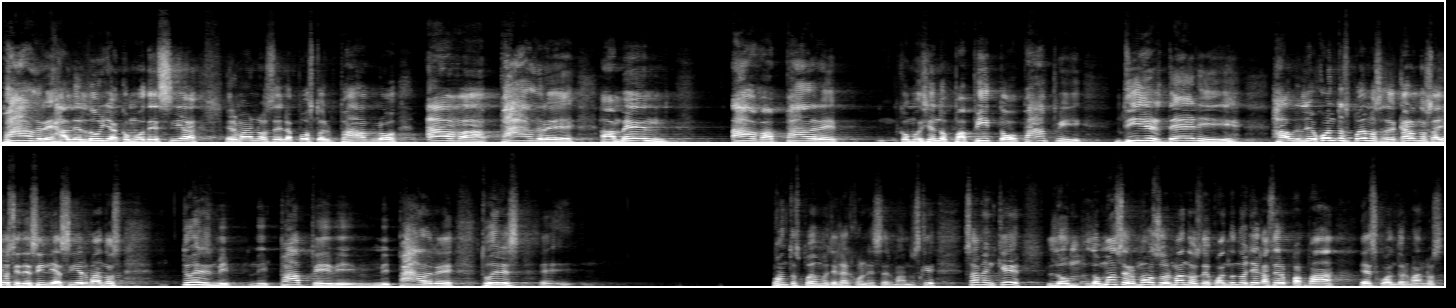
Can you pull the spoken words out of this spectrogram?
Padre, aleluya, como decía, hermanos, el apóstol Pablo, Abba, Padre, amén. Abba, Padre, como diciendo papito, papi, dear daddy. Aleluya. ¿Cuántos podemos acercarnos a Dios y decirle así, hermanos? Tú eres mi, papi, mi, padre. Tú eres. Eh, ¿Cuántos podemos llegar con eso, hermanos? ¿Qué? ¿Saben qué? Lo, lo, más hermoso, hermanos, de cuando uno llega a ser papá es cuando, hermanos,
